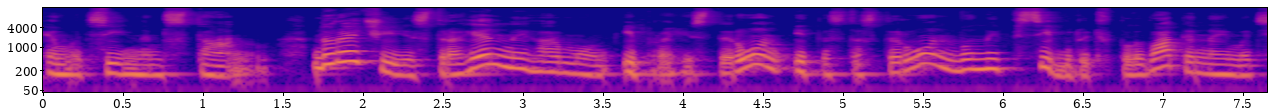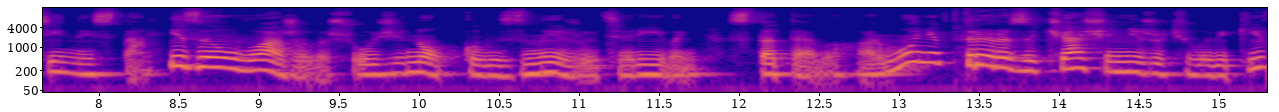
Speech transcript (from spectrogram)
емоційним станом. До речі, естрогенний гормон, і прогестерон, і тестостерон вони всі будуть впливати на емоційний стан. І зауважили, що у жінок, коли знижується рівень статевих гормонів, в три рази чаще, ніж у чоловіків,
